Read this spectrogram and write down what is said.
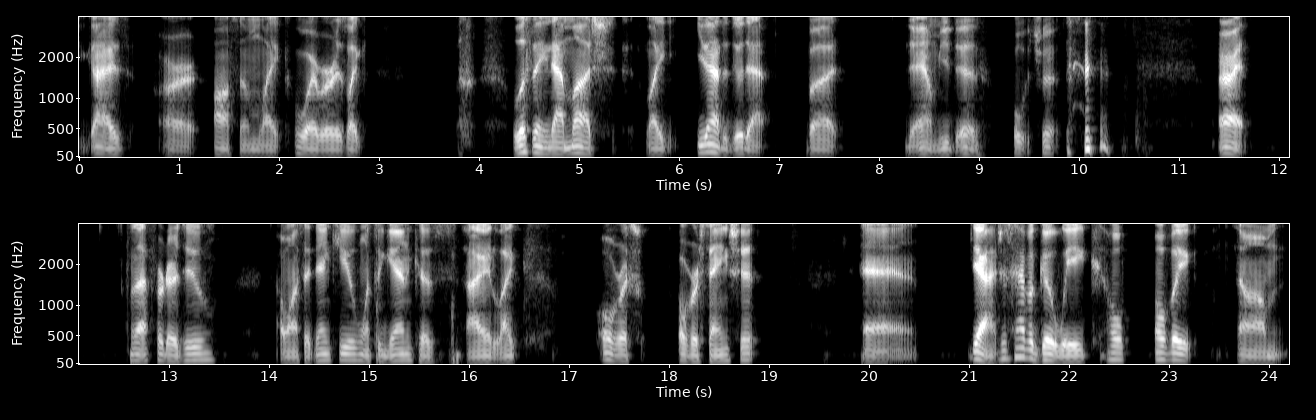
you guys are awesome. Like, whoever is like listening that much, like, you didn't have to do that, but damn, you did. Holy shit. all right. Without further ado, I want to say thank you once again because I like over over saying shit. And yeah, just have a good week. Hope hopefully um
